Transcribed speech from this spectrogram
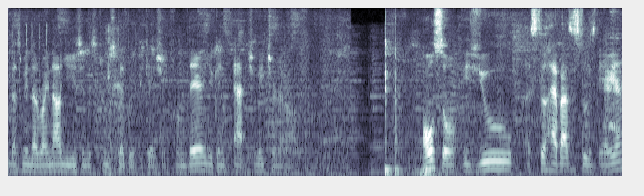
That means that right now you're using this two-step verification. From there, you can actually turn it off. Also, if you still have access to this area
